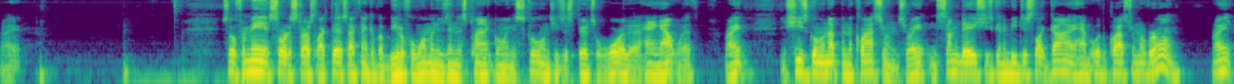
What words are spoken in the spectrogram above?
right? So for me, it sort of starts like this. I think of a beautiful woman who's in this planet going to school, and she's a spiritual warrior that I hang out with, right? And she's going up in the classrooms, right? And someday she's going to be just like Guy, have it with a classroom of her own, right?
